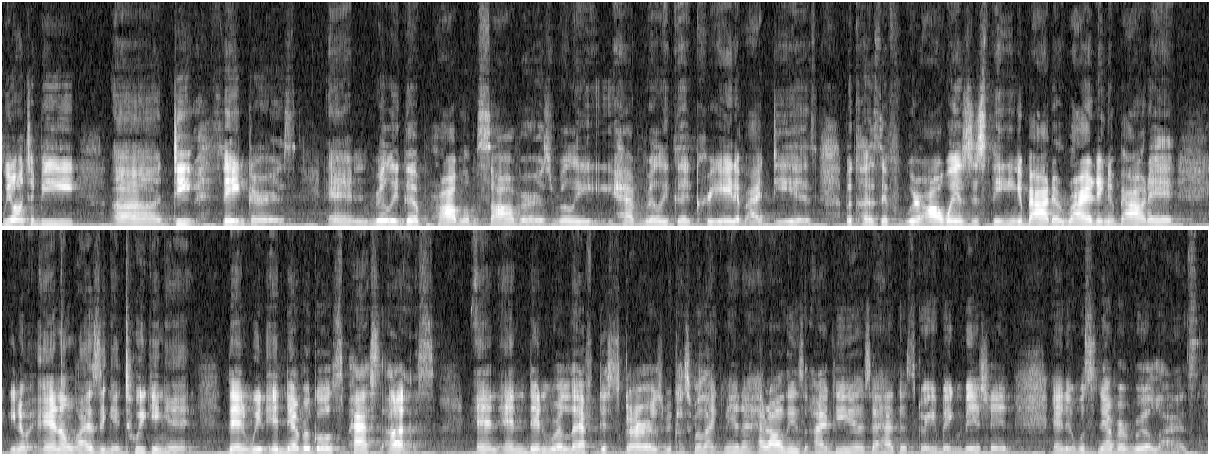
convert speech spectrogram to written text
we don't want to be uh, deep thinkers and really good problem solvers really have really good creative ideas. Because if we're always just thinking about it writing about it you know analyzing it tweaking it then we, it never goes past us. And and then we're left discouraged because we're like man i had all these ideas. I had this great big vision. And it was never realized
